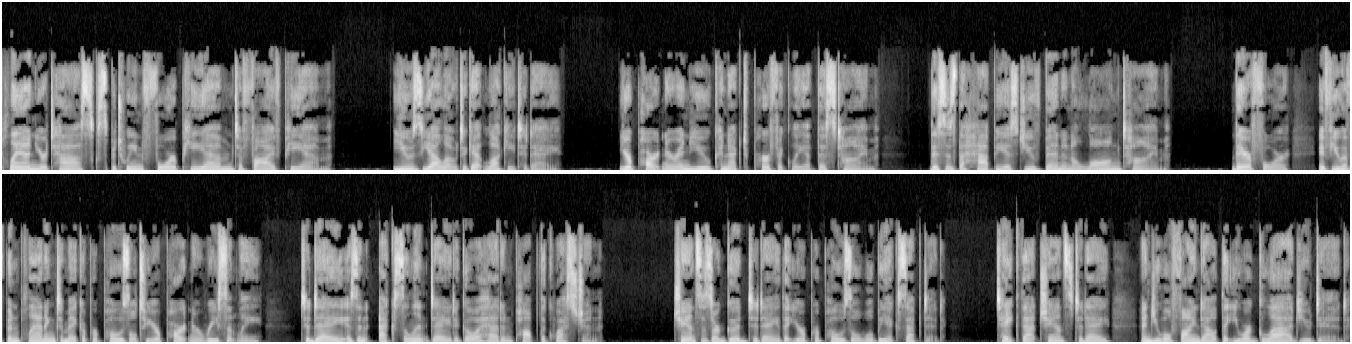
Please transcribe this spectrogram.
Plan your tasks between 4 p.m. to 5 p.m. Use yellow to get lucky today. Your partner and you connect perfectly at this time. This is the happiest you've been in a long time. Therefore, if you have been planning to make a proposal to your partner recently, today is an excellent day to go ahead and pop the question. Chances are good today that your proposal will be accepted. Take that chance today, and you will find out that you are glad you did.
